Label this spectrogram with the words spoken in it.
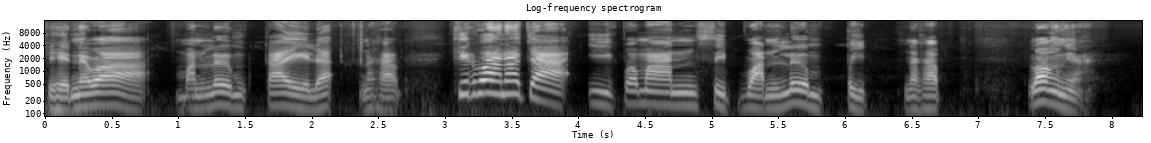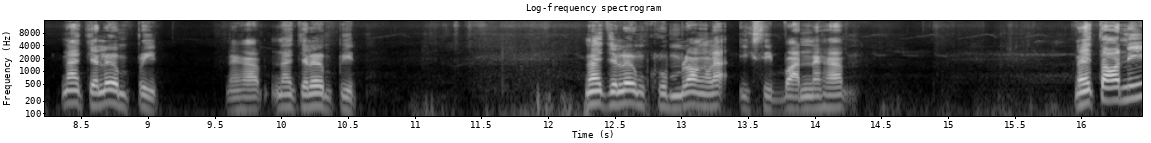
จะเห็นได้ว่า มันเริ่มใกล้แล้วนะครับ คิดว่าน่าจะอีกประมาณ 10 วันเริ่มปิดนะครับร่องเนี่ยน่าจะเริ่มปิดนะครับ น่าจะเริ่มปิด น่าจะเริ่มคลุมร่องแล้วอีก 10 วันนะครับ ในตอนนี้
